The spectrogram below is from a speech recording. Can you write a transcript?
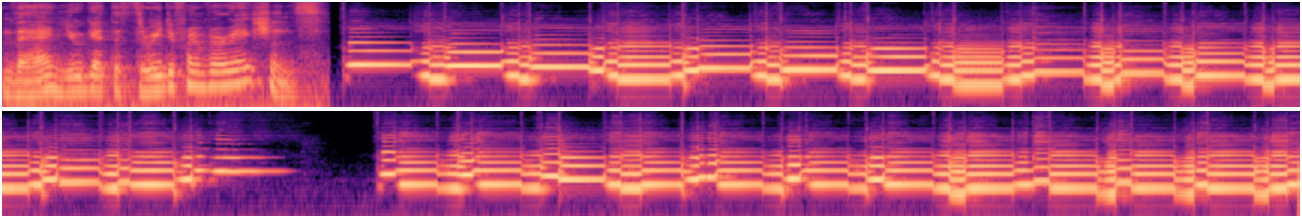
then you get the three different variations.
